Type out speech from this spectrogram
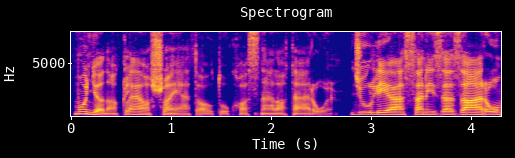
mondjanak le a saját autók használatáról. Giulia Sanizazaro,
